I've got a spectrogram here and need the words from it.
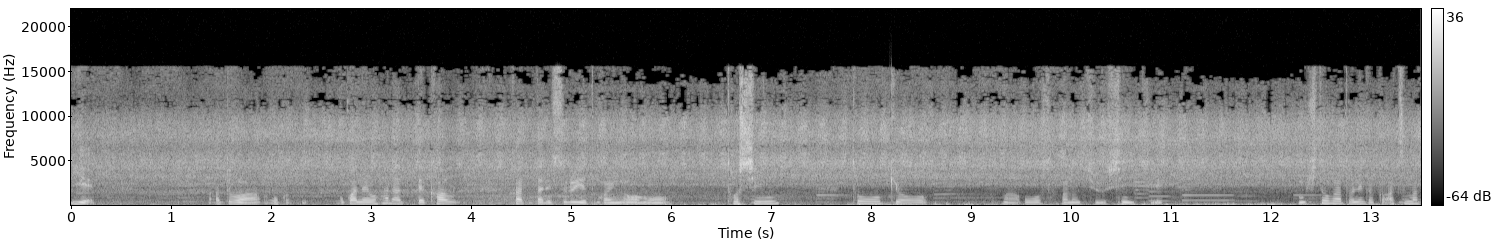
家。あとはお金を払って買う買ったりする家とかいうのはもう都心東京、まあ、大阪の中心地。も人がとにかく集まっ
